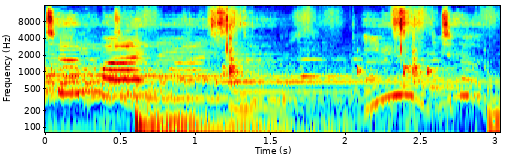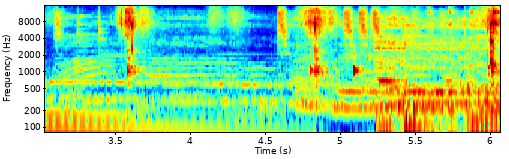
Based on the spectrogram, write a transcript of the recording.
took my life, you took my life.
